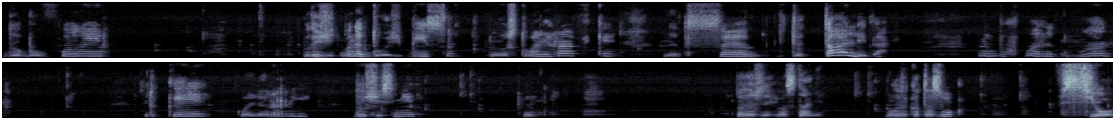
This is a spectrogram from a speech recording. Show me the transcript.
Добуваємо. Подождіть, мене дощ біса. Налаштування графіки. Не це деталі, да? Ну, хмари, туман. Зірки, кольори. Дощ і сніг. Подожди, останнє. Музика та звук. Все.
